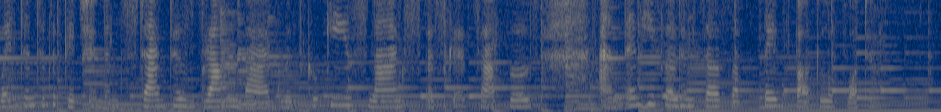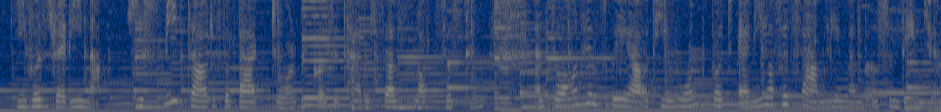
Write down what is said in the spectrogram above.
went into the kitchen and stacked his brown bag with cookies, snacks, biscuits, apples, and then he filled himself a big bottle of water. He was ready now. He sneaked out of the back door because it had a self lock system, and so on his way out, he won't put any of his family members in danger.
